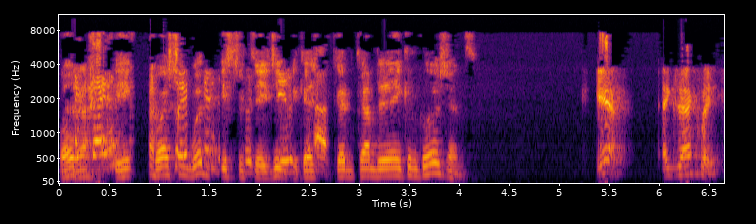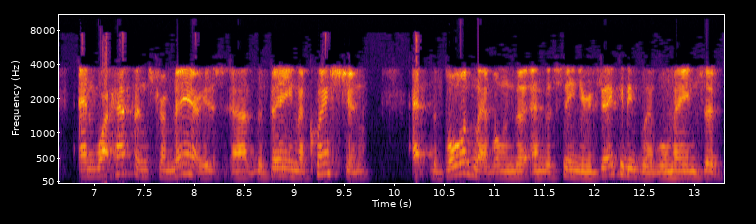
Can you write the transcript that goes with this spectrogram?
Well, the question would be strategic because you couldn't come to any conclusions. Yeah, exactly. And what happens from there is uh, the being the question at the board level and the, and the senior executive level means that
